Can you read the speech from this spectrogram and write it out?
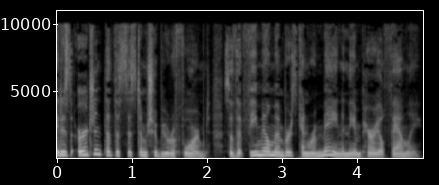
It is urgent that the system should be reformed so that female members can remain in the imperial family.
